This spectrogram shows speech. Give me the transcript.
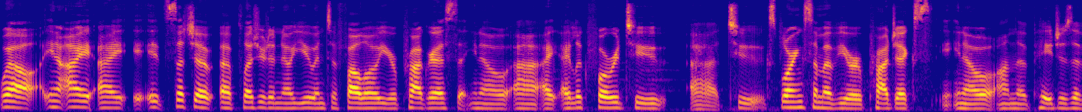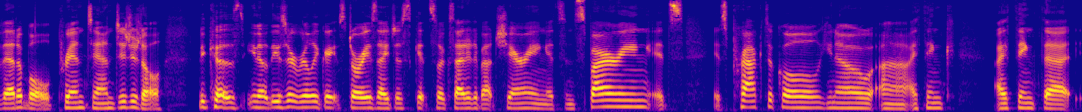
Well, you know, I, I, it's such a, a pleasure to know you and to follow your progress. You know, uh, I, I look forward to uh, to exploring some of your projects. You know, on the pages of Edible, print and digital, because you know these are really great stories. I just get so excited about sharing. It's inspiring. It's it's practical. You know, uh, I think. I think that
